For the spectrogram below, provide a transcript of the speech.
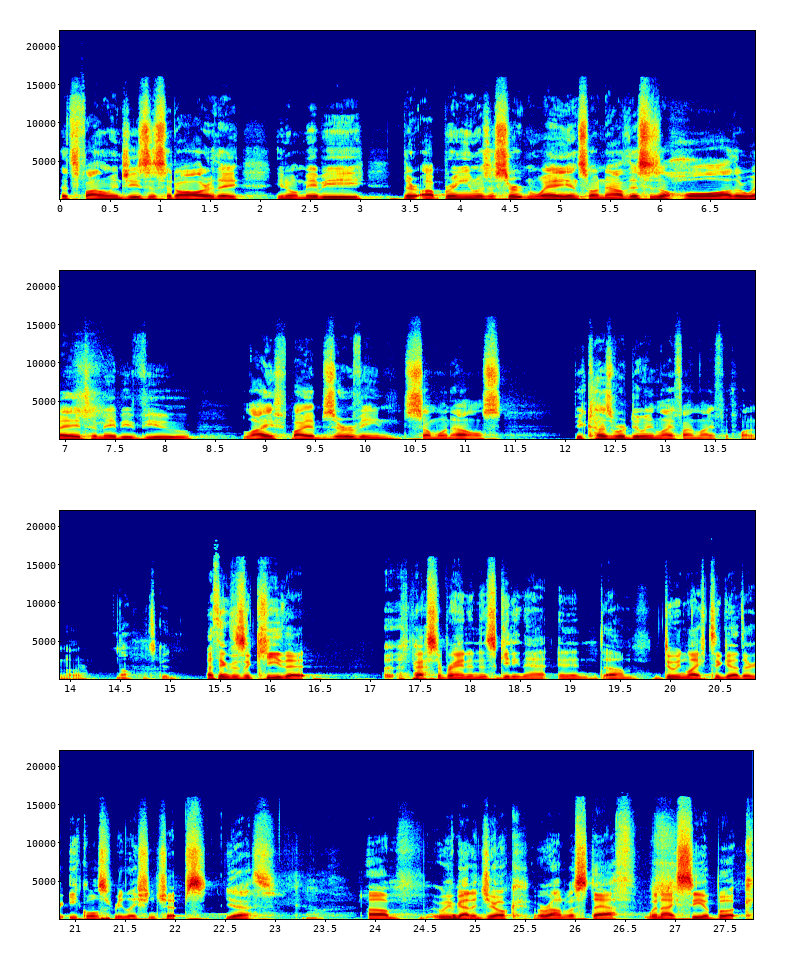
that's following Jesus at all, or they, you know, maybe their upbringing was a certain way, and so now this is a whole other way to maybe view life by observing someone else because we're doing life on life with one another. No, that's good. I think there's a key that Pastor Brandon is getting at, and um, doing life together equals relationships. Yes. Um, we've got a joke around with staff. When I see a book,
